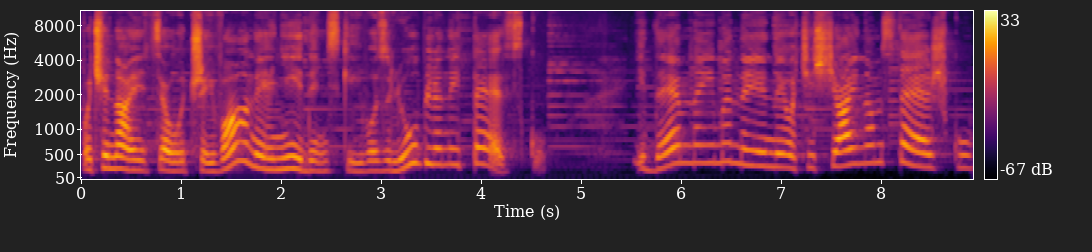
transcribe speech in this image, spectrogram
Починається отче Іване Гнідинський, возлюблений тезку. Ідем на іменини, очищай нам стежку.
